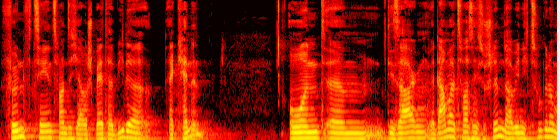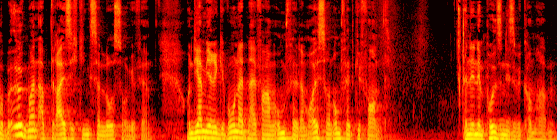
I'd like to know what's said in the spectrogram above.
5, 10, 20 Jahre später wieder erkennen und ähm, die sagen, damals war es nicht so schlimm, da habe ich nicht zugenommen, aber irgendwann ab 30 ging es dann los so ungefähr. Und die haben ihre Gewohnheiten einfach am Umfeld, am äußeren Umfeld geformt. An den Impulsen, die sie bekommen haben.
